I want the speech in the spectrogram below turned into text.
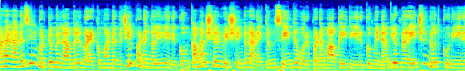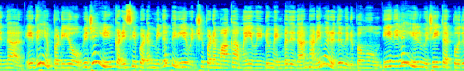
ஆனால் அரசியல் மட்டுமில்லாமல் வழக்கமான விஜய் படங்களில் இருக்கும் கமர்ஷியல் விஷயங்கள் அனைத்தும் சேர்ந்த ஒரு படமாக இது இருக்கும் என இயக்குனர் எச் வினோத் கூறியிருந்தார். எது எப்படியோ விஜயின் கடைசி படம் மிகப்பெரிய வெற்றி படமாக அமைய வேண்டும் என்பதுதான் அனைவரது விருப்பமும். இந்நிலையில் விஜய் தற்போது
